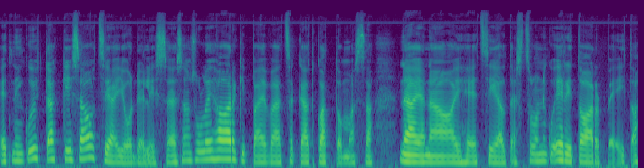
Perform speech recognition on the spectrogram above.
että niinku yhtäkkiä sä oot siellä jodelissa ja se on sulle ihan arkipäivää, että sä käyt katsomassa nämä ja nämä aiheet sieltä, sitten sulla on niinku eri tarpeita.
